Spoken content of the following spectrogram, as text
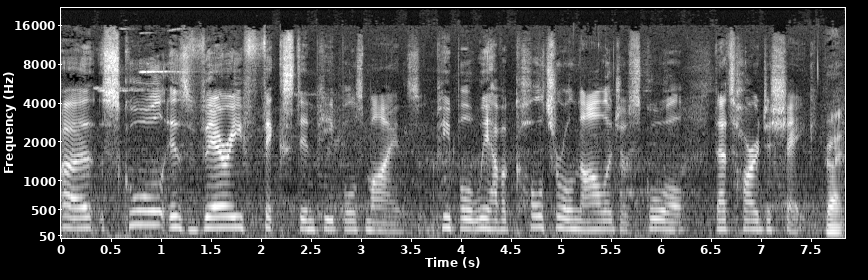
uh, school is very fixed in people's minds. People, we have a cultural knowledge of school that's hard to shake. Right.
